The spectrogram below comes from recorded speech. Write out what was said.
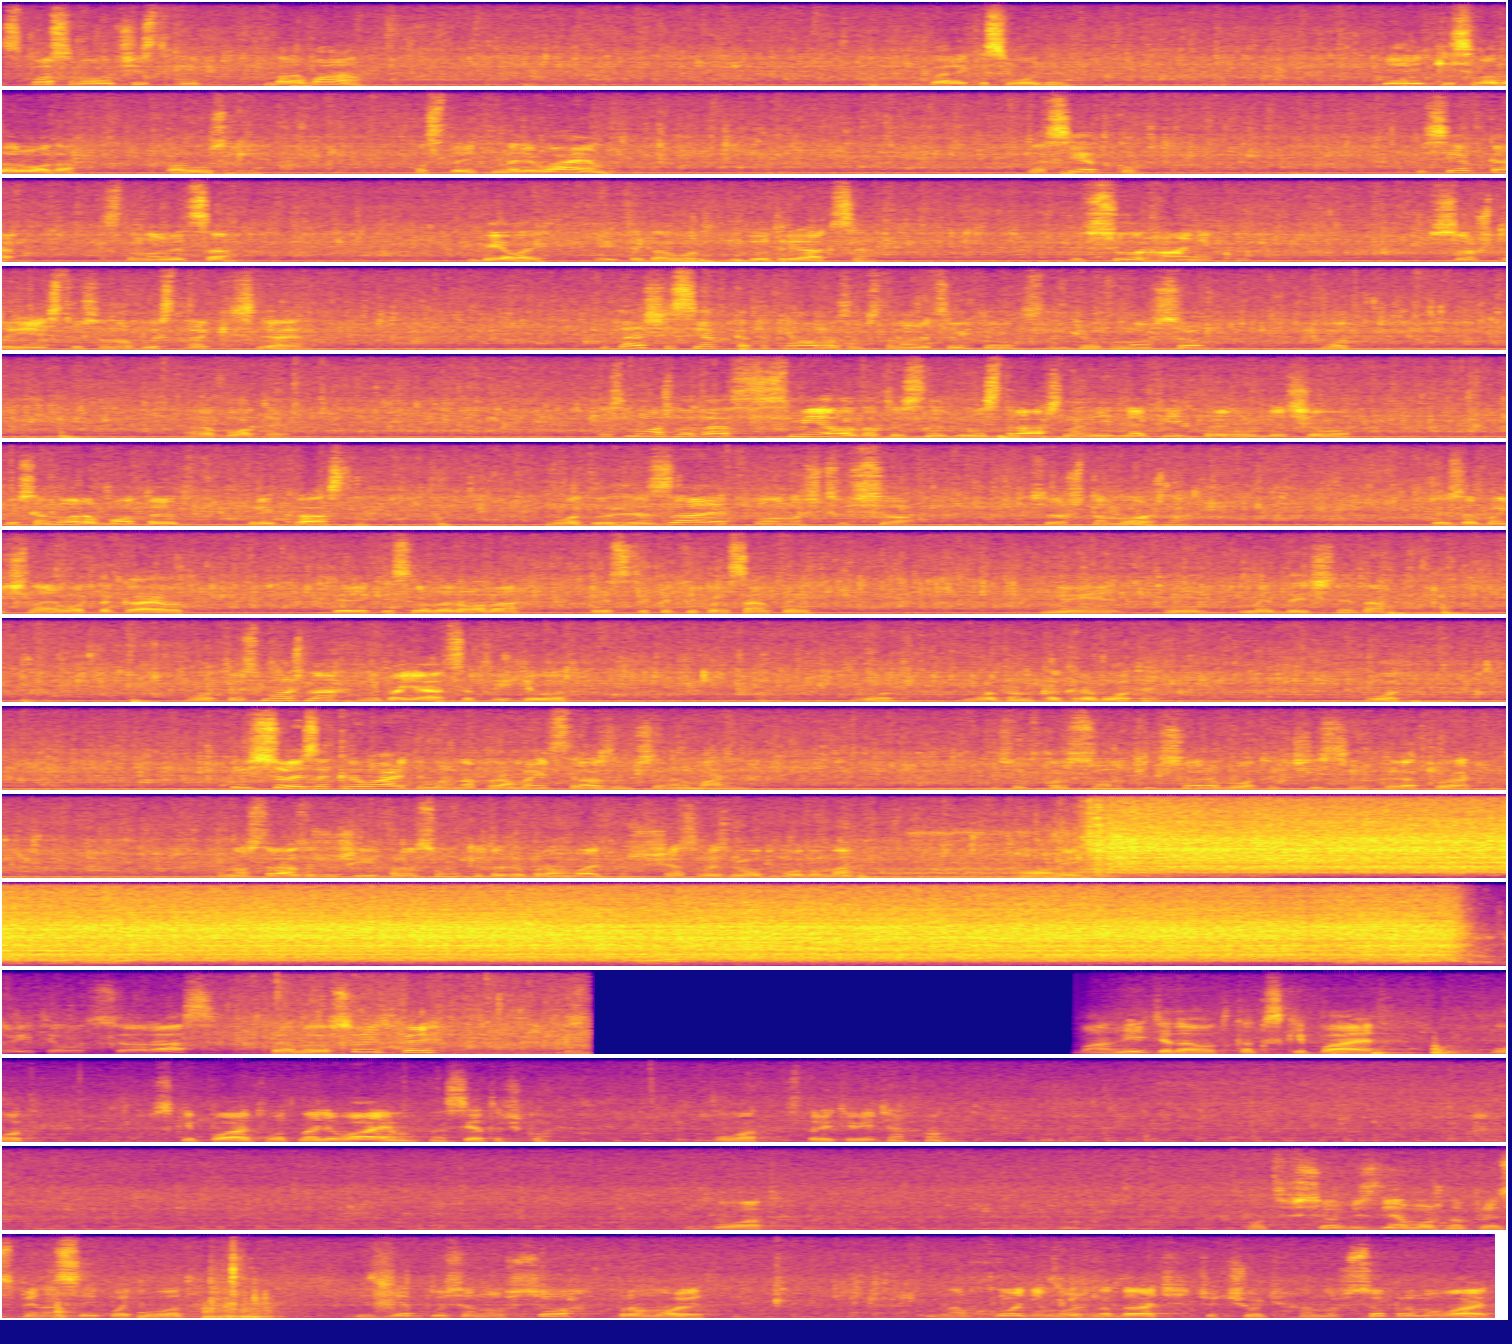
Способа очистки барабана. Перекись водню. Перекись водорода по-русски. Посмотрите, наливаем на сетку. И сетка становится белой. Видите, да, вот идет реакция. И всю органику, все, что есть, то есть она быстро окисляет. И дальше сетка таким образом становится, видите, вот, смотрите, вот оно все вот работает. То есть можно, да, смело, да, то есть не страшно ни для фильтра, ни для чего. То есть оно работает прекрасно. Вот, выгрызает полностью все, все, что можно. То есть обычная вот такая вот перекись водорода, 35% не, не медичный, да? Вот, то есть можно не бояться. Вот Видите, вот, вот, вот он как работает. Вот. И все, и закрываете, можно промыть сразу, все нормально. То есть вот форсунки все работает, чистенько и аккуратненько. Оно сразу же и форсунки тоже промывать, потому что сейчас возьмет воду на... О, видите? И сразу, видите, вот все, раз. Промыл, все, и теперь... Видите, да, вот как вскипает. Вот, вскипает, вот наливаем на сеточку. Вот, смотрите, видите? Вот. Вот все, везде можно, в принципе, насыпать. Вот. Везде пусть оно все промоет. На входе можно дать чуть-чуть. Оно все промывает.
